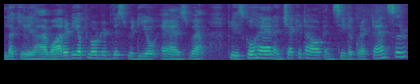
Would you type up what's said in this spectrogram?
Luckily, I have already uploaded this video as well. Please go ahead and check it out and see the correct answer.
